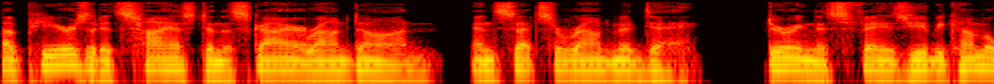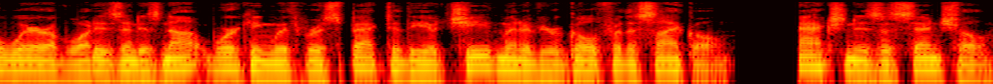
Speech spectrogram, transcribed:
appears at its highest in the sky around dawn, and sets around midday. During this phase you become aware of what is and is not working with respect to the achievement of your goal for the cycle. Action is essential,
